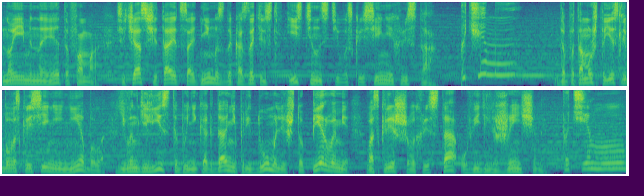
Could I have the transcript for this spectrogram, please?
Но именно это, Фома, сейчас считается одним из доказательств истинности воскресения Христа Почему? Да потому что если бы воскресения не было, евангелисты бы никогда не придумали, что первыми воскресшего Христа увидели женщины. Почему?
